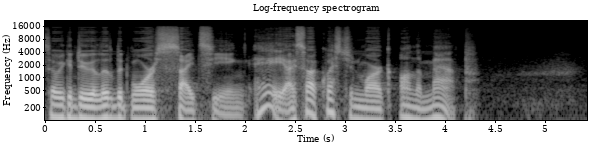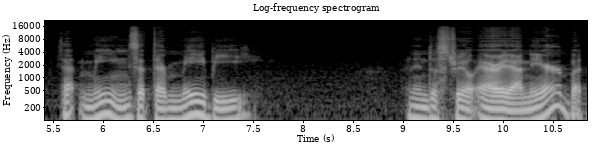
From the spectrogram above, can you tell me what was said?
so we can do a little bit more sightseeing. Hey, I saw a question mark on the map. That means that there may be an industrial area near, but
